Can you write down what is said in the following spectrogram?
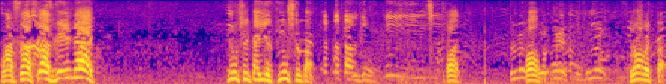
Раз, раз, раз, бери мяч. Юшенька есть, Юшенька. Пас. Пас. Ромочка.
